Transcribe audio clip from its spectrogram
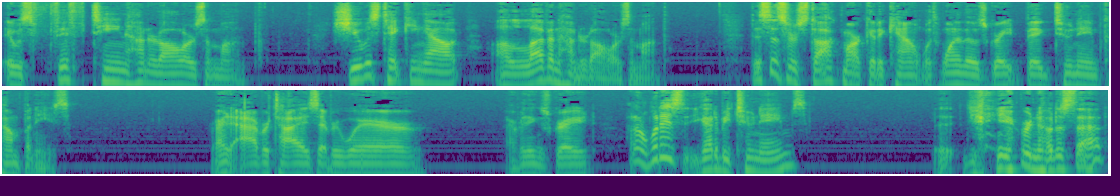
It was fifteen hundred dollars a month. She was taking out $1,100 a month. This is her stock market account with one of those great big two name companies. Right? Advertise everywhere. Everything's great. I don't know. What is it? You got to be two names? You ever notice that?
